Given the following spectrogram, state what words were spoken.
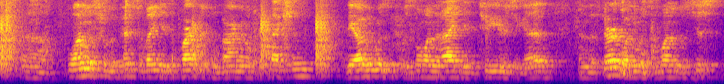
uh, One was from the Pennsylvania Department of Environmental Protection. The other was, was the one that I did two years ago. And the third one was the one that was just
